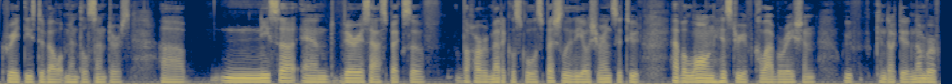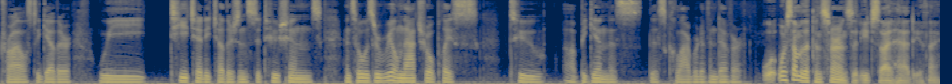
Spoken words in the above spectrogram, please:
create these developmental centers. Uh, NESA and various aspects of the Harvard Medical School, especially the Osher Institute, have a long history of collaboration. We've conducted a number of trials together. We teach at each other's institutions, and so it was a real natural place to uh, begin this this collaborative endeavor. What were some of the concerns that each side had? Do you think?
